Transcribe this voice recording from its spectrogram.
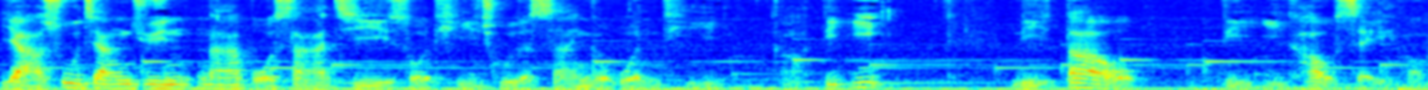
亚述将军拉伯沙基所提出的三个问题啊。第一，你到底依靠谁？哈，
